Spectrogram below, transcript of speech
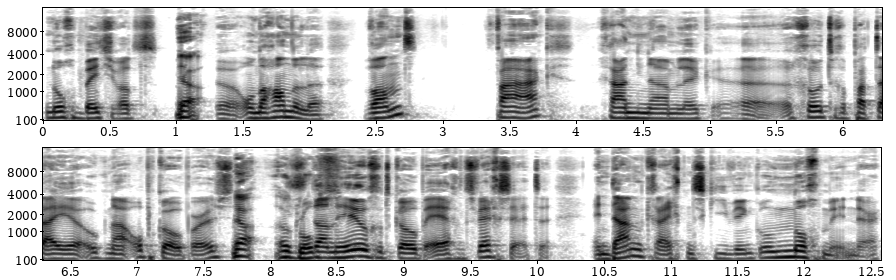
nog een beetje wat Ja, eh, onderhandelen. Want vaak gaan die namelijk eh, grotere partijen ook naar opkopers. Ja, die ze klopt. dan heel goedkoop ergens wegzetten. En dan krijgt een skiwinkel nog minder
